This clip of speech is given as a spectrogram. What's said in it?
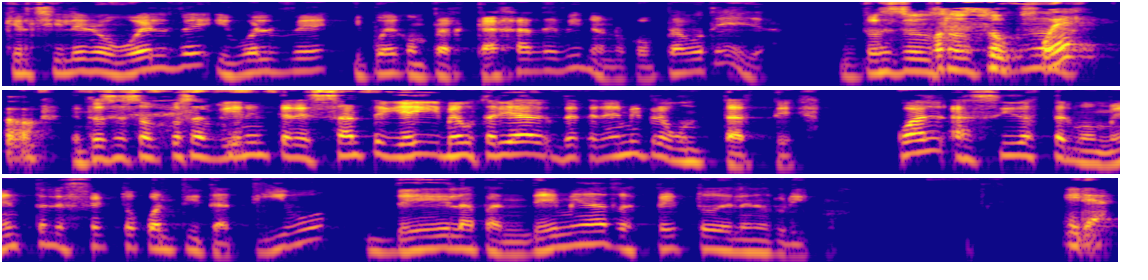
que el chileno vuelve y vuelve y puede comprar cajas de vino, no compra botellas. Entonces son, Por son, supuesto. entonces son cosas bien interesantes y ahí me gustaría detenerme y preguntarte, ¿cuál ha sido hasta el momento el efecto cuantitativo de la pandemia respecto del enoturismo? Mira,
